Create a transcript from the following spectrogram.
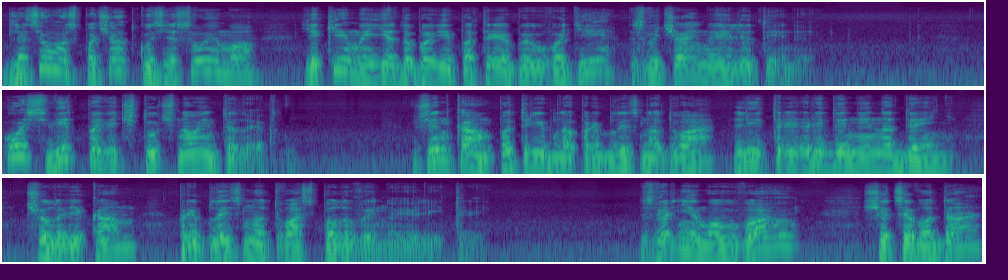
Для цього спочатку з'ясуємо, якими є добові потреби у воді звичайної людини. Ось відповідь штучного інтелекту. Жінкам потрібно приблизно 2 літри рідини на день, чоловікам приблизно 2,5 літри. Звернімо увагу, що це вода,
